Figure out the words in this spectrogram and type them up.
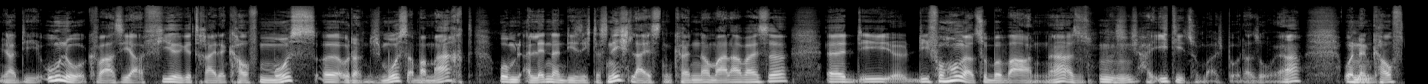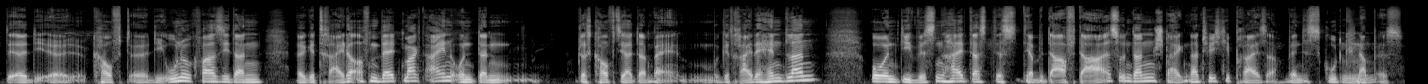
ja die UNO quasi ja viel Getreide kaufen muss äh, oder nicht muss, aber macht, um Ländern, die sich das nicht leisten können normalerweise, äh, die die vor Hunger zu bewahren. Ne? Also ich, Haiti zum Beispiel oder so. Ja. Und dann kauft äh, die äh, kauft äh, die UNO quasi dann äh, Getreide auf dem Weltmarkt ein und dann das kauft sie halt dann bei Getreidehändlern und die wissen halt, dass das, der Bedarf da ist und dann steigen natürlich die Preise, wenn das gut knapp ist.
